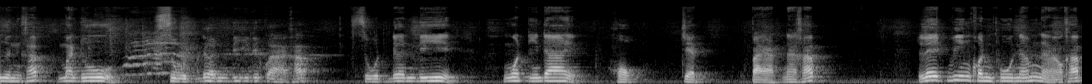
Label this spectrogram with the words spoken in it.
อื่นครับมาดูสูตรเดินดีดีกว่าครับ สูตรเดินดี งวดนี้ได้ 6 7 8 นะครับ เลขวิ่งคนภูน้ำหนาวครับ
